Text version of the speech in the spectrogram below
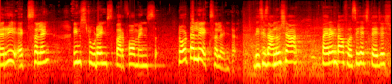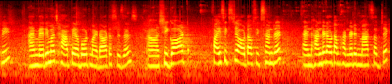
very excellent in students performance totally excellent This is Anusha, parent of CH Tejashvi. I am very much happy about my daughter's results. Uh, she got 560 out of 600 and 100 out of 100 in math subject.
